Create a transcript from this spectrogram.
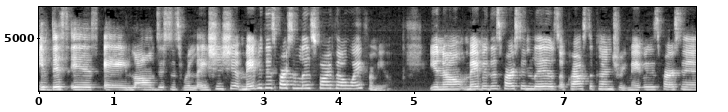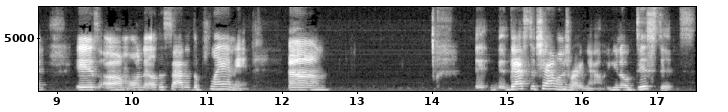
if this is a long distance relationship, maybe this person lives farther away from you. You know, maybe this person lives across the country. Maybe this person is um, on the other side of the planet. Um, it, that's the challenge right now. You know, distance,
